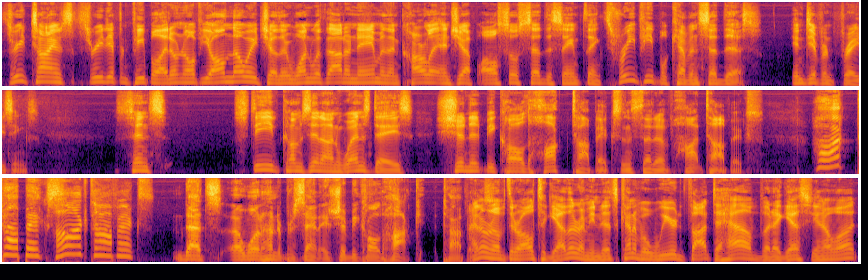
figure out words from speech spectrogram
Three times, three different people. I don't know if you all know each other, one without a name, and then Carla and Jeff also said the same thing. Three people, Kevin, said this in different phrasings. Since Steve comes in on Wednesdays, shouldn't it be called Hawk Topics instead of Hot Topics? Hawk topics. Hawk Topics. That's uh, 100%. It should be called Hawk topics. I don't know if they're all together. I mean, that's kind of a weird thought to have, but I guess, you know what?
